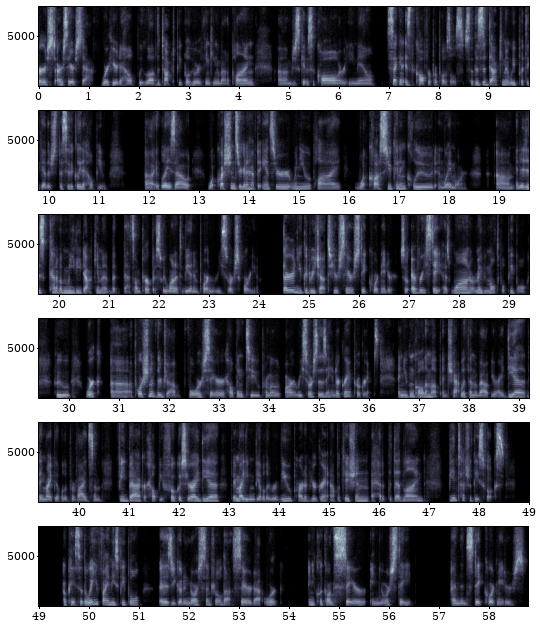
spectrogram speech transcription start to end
First, our SARE staff. We're here to help. We love to talk to people who are thinking about applying. Um, just give us a call or email. Second is the call for proposals. So this is a document we put together specifically to help you. Uh, it lays out what questions you're going to have to answer when you apply, what costs you can include, and way more. Um, and it is kind of a meaty document, but that's on purpose. We want it to be an important resource for you. Third, you could reach out to your SARE state coordinator. So every state has one or maybe multiple people who work uh, a portion of their job for SARE, helping to promote our resources and our grant programs. And you can call them up and chat with them about your idea. They might be able to provide some feedback or help you focus your idea. They might even be able to review part of your grant application ahead of the deadline. Be in touch with these folks. Okay, so the way you find these people is you go to northcentral.sare.org and you click on SARE in your state and then state coordinators.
